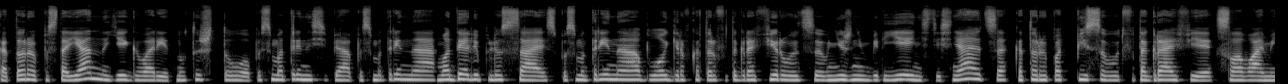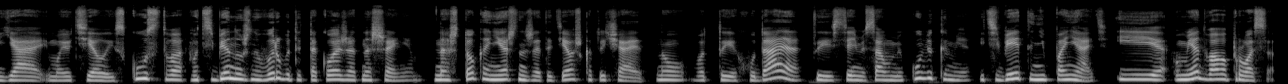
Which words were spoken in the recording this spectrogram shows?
которая постоянно ей говорит, ну ты что, посмотри на себя, посмотри на модели плюс сайз, посмотри на блогеров, которые фотографируются в нижнем белье и не стесняются, которые подписывают фотографии словами «я и мое тело искусство». Вот тебе нужно выработать такое же отношение. На что, конечно же, эта девушка отвечает, ну вот ты худая, ты с теми самыми кубиками, и тебе это не понять. И у меня два вопроса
